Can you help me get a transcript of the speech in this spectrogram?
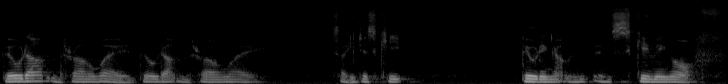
Build up and throw away, build up and throw away. So you just keep building up and, and skimming off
